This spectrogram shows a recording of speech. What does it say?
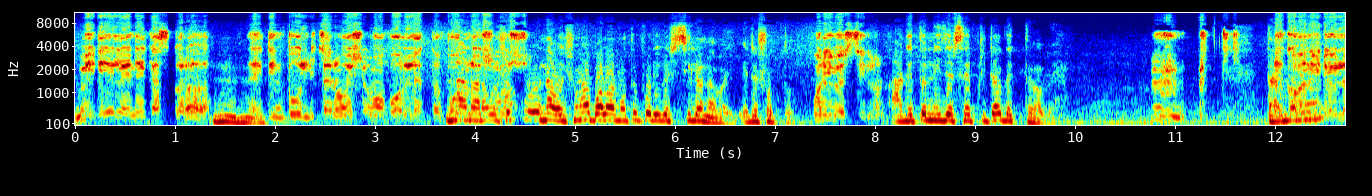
মিডিয়া লাইনে কাজ করো হুম, হুম। একদিন বললি কারণ ওই সময় বললে তো না না না, ওই সময়- না ওই সময় বলার মতো পরিবেশ ছিল না ভাই এটা সত্য। পরিবেশ ছিল না। আগে তো নিজের সেফটিটাও দেখতে হবে। তার মানে এটা হইল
